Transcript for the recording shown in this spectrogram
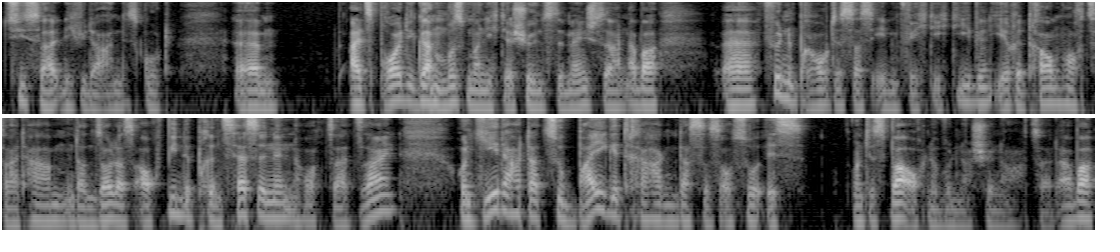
ziehst du halt nicht wieder an, ist gut. Ähm, als Bräutigam muss man nicht der schönste Mensch sein, aber äh, für eine Braut ist das eben wichtig. Die will ihre Traumhochzeit haben und dann soll das auch wie eine Prinzessinnenhochzeit sein. Und jeder hat dazu beigetragen, dass es auch so ist. Und es war auch eine wunderschöne Hochzeit. Aber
